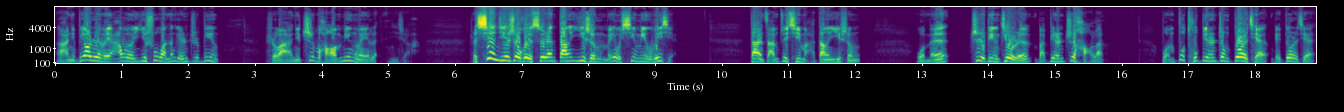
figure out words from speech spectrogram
啊！你不要认为啊，我有医术啊，能给人治病，是吧？你治不好，命没了，你说。说现今社会虽然当医生没有性命危险，但是咱们最起码当医生，我们治病救人，把病人治好了，我们不图病人挣多少钱，给多少钱，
